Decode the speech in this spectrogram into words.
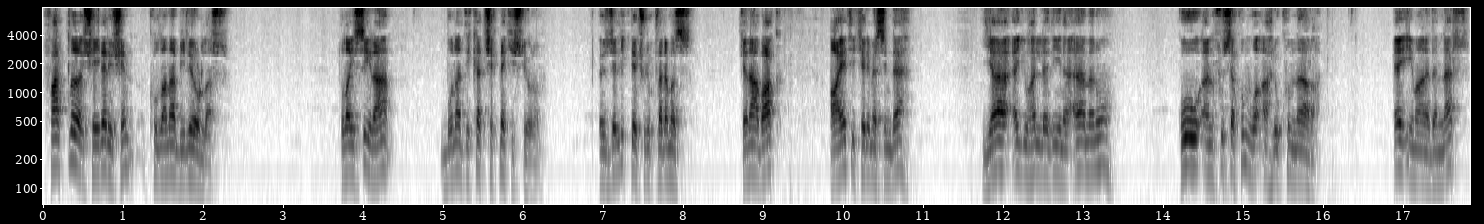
farklı şeyler için kullanabiliyorlar. Dolayısıyla buna dikkat çekmek istiyorum. Özellikle çocuklarımız Cenab-ı Hak ayet-i kerimesinde Ya eyyühellezine amenu ku enfusekum ve ahlukum nara Ey iman edenler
